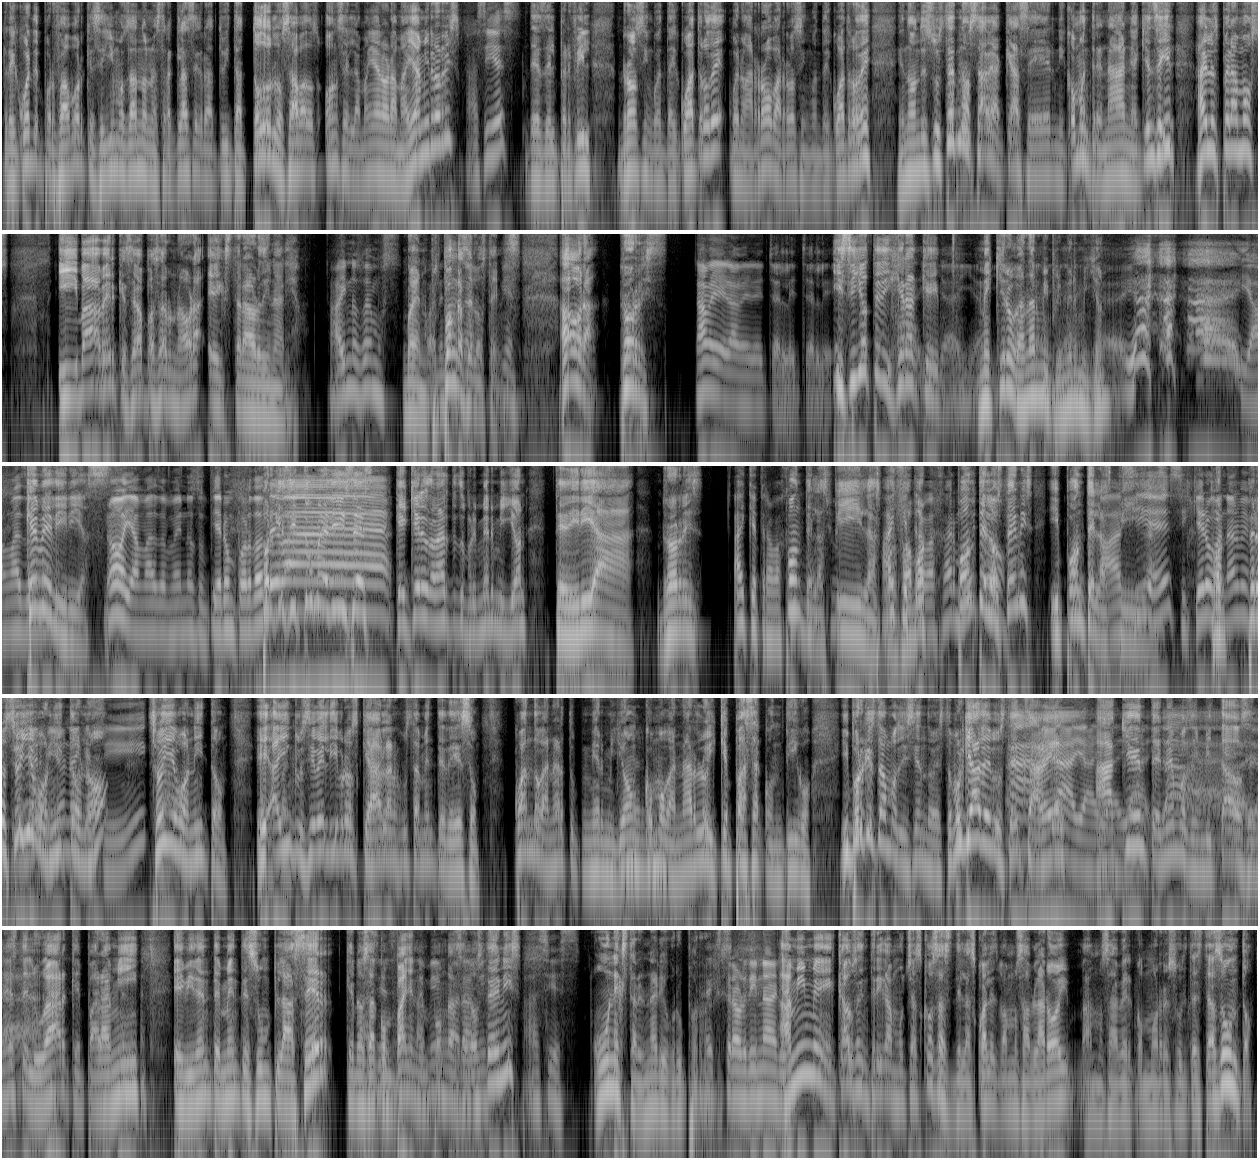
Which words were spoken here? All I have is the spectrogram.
Recuerde, por favor, que seguimos dando nuestra clase gratuita todos los sábados, 11 de la mañana, hora Miami, Rorris. Así es. Desde el perfil RO54D, bueno, arroba RO54D, en donde si usted no sabe a qué hacer, ni cómo entrenar, ni a quién seguir, ahí lo esperamos. Y va a ver que se va a pasar una hora extraordinaria. Ahí nos vemos. Bueno, pues póngase los tenis. Bien. Ahora, Rorris, A ver, a ver, échale, échale. ¿y si yo te dijera Ay, que me quiero ganar mi primer millón? más ¿Qué me dirías? No, ya más o menos supieron por dónde Porque si tú me dices que quieres ganarte tu primer millón, te diría, Rorris, Hay que trabajar ponte mucho. las pilas, por Hay que favor. trabajar Ponte mucho. los tenis y ponte las Así pilas. es, si quiero ganarme Pero mi se oye bonito, ¿no? sí, Se oye bonito. Eh, hay inclusive libros que hablan justamente de eso. ¿Cuándo ganar tu primer millón? Primer ¿Cómo millón. ganarlo? ¿Y qué pasa contigo? ¿Y por qué estamos diciendo esto? Porque ya debe usted Ah, saber ya, ya, a quién tenemos invitados en este lugar, que para mí evidentemente es un placer que nos Así es, acompañen en Póngase los mí. tenis. Así es. Un extraordinario grupo. Extraordinario. A mí me causa intriga muchas cosas de las cuales vamos a hablar hoy. Vamos a ver cómo resulta este asunto.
